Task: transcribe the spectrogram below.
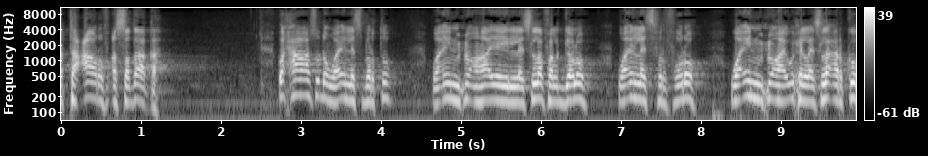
altacaaruf alsadaaqa waxaaso dhan waa in laisbarto waa in muxuu ahaayey laysla falgalo waa in laysfurfuro waa in muxuu ahay wixii laysla arko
